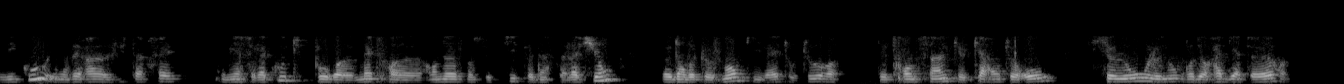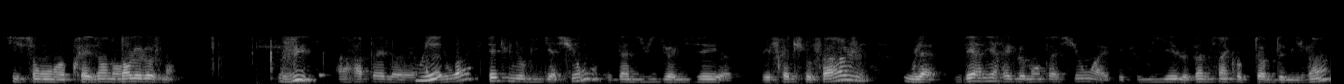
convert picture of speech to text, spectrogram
les coûts, et on verra juste après combien cela coûte pour euh, mettre euh, en œuvre ce type d'installation euh, dans votre logement qui va être autour de 35-40 euros selon le nombre de radiateurs qui sont présents dans le logement. Juste un rappel à la loi, c'est une obligation d'individualiser les frais de chauffage où la dernière réglementation a été publiée le 25 octobre 2020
